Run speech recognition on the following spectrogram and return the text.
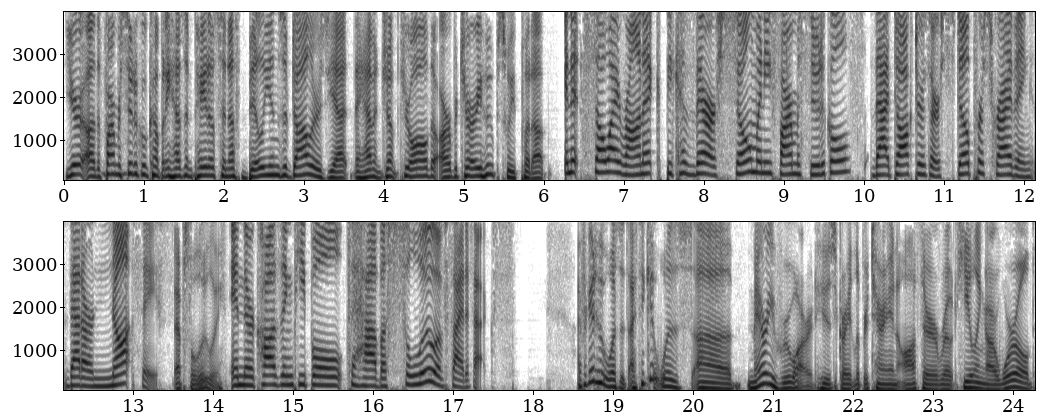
You're uh, the pharmaceutical company hasn't paid us enough billions of dollars yet. They haven't jumped through all the arbitrary hoops we put up." And it's so ironic because there are so many pharmaceuticals that doctors are still prescribing that are not safe. Absolutely. And they're causing people to have a slew of side effects. I forget who was it. I think it was uh, Mary Ruwart, who's a great libertarian author, wrote "Healing Our World."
